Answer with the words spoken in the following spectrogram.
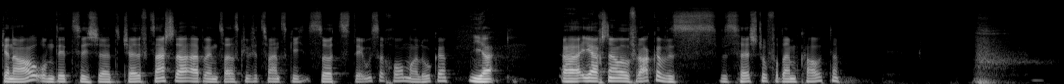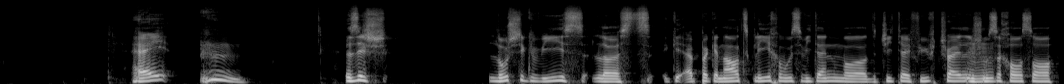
Genau, und jetzt ist äh, der das nächste Jahr, eben im 2025 sollte es rauskommen, mal schauen. Ja. Äh, ich wollte schnell mal fragen, was, was hast du von dem gehalten? Hey, es ist lustigerweise löst es genau das gleiche aus wie dann, wo der GTA 5 Trailer ist Mhm. rausgekommen, so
